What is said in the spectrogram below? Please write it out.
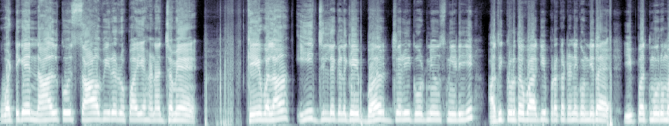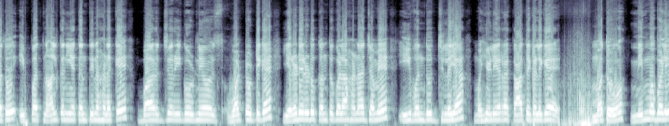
ಒಟ್ಟಿಗೆ ನಾಲ್ಕು ಸಾವಿರ ರೂಪಾಯಿ ಹಣ ಜಮೆ. ಕೇವಲ ಈ ಜಿಲ್ಲೆಗಳಿಗೆ ಭರ್ಜರಿ ಗುಡ್ ನ್ಯೂಸ್ ನೀಡಿ ಅಧಿಕೃತವಾಗಿ ಪ್ರಕಟಣೆಗೊಂಡಿದೆ. ಇಪ್ಪತ್ಮೂರು ಮತ್ತು ಇಪ್ಪತ್ನಾಲ್ಕನೆಯ ಕಂತಿನ ಹಣಕ್ಕೆ ಭರ್ಜರಿ ಗುಡ್ ನ್ಯೂಸ್ ಒಟ್ಟೊಟ್ಟಿಗೆ ಎರಡೆರಡು ಕಂತುಗಳ ಹಣ ಜಮೆ ಈ ಒಂದು ಜಿಲ್ಲೆಯ ಮಹಿಳೆಯರ ಖಾತೆಗಳಿಗೆ. ಮತ್ತು ನಿಮ್ಮ ಬಳಿ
